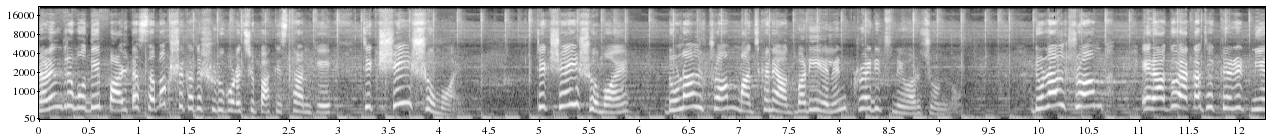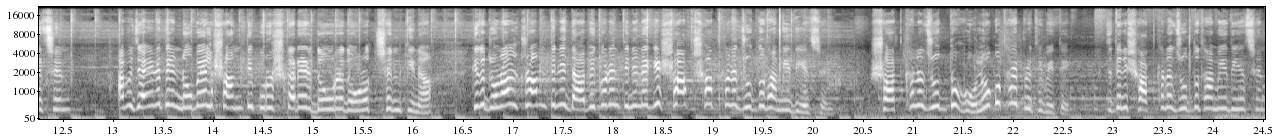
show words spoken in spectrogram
নরেন্দ্র মোদী পাল্টা সবক শেখাতে শুরু করেছে পাকিস্তানকে। ঠিক সেই সময়, ঠিক সেই সময় ডোনাল্ড ট্রাম্প মাঝখানে আগবাড়িয়ে এলেন ক্রেডিট নেওয়ার জন্য। ডোনাল্ড ট্রাম্প এর আগেও একাধিক ক্রেডিট নিয়েছেন। আমি জানি না তিনি নোবেল শান্তি পুরস্কারের দৌড়ে দৌড়চ্ছেন কিনা, কিন্তু ডোনাল্ড ট্রাম্প তিনি দাবি করেন তিনি নাকি সাত সাতখানা যুদ্ধ থামিয়ে দিয়েছেন। সাতখানা যুদ্ধ হলো কোথায় পৃথিবীতে যে তিনি সাতখানা যুদ্ধ থামিয়ে দিয়েছেন?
